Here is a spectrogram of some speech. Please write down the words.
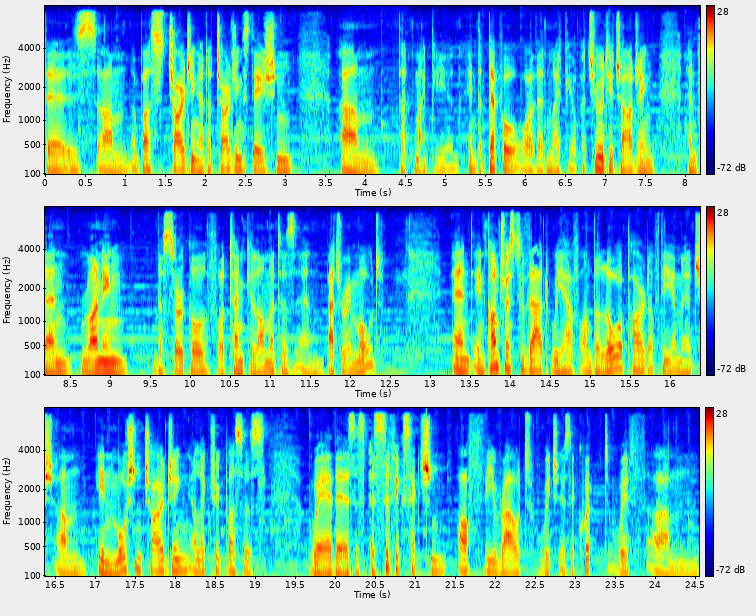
there is um, a bus charging at a charging station um, that might be in the depot or that might be opportunity charging and then running the circle for 10 kilometers in battery mode. And in contrast to that, we have on the lower part of the image um, in motion charging electric buses, where there's a specific section of the route which is equipped with um,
